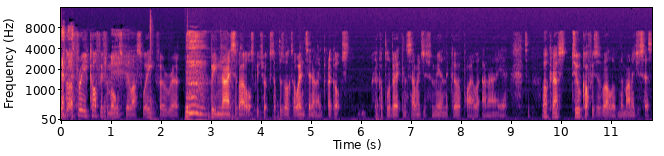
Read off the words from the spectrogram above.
I got a free coffee from Ulsby last week for uh, being nice about Ulsby truck stuff as well. Because I went in and I, I got a couple of bacon sandwiches for me and the co-pilot, and I uh, said, "Oh, can I have two coffees as well?" And the manager says,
